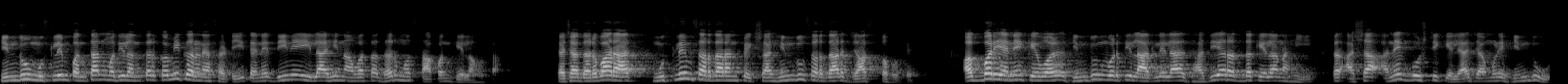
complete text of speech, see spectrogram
हिंदू मुस्लिम पंथांमधील अंतर कमी करण्यासाठी त्याने दिने इलाही नावाचा धर्म स्थापन केला होता. त्याच्या दरबारात मुस्लिम सरदारांपेक्षा हिंदू सरदार जास्त होते. अकबर याने केवळ हिंदूंवरती लादलेला झाजिया रद्द केला नाही तर अशा अनेक गोष्टी केल्या ज्यामुळे हिंदू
